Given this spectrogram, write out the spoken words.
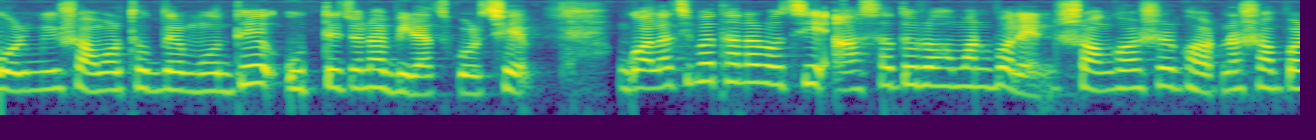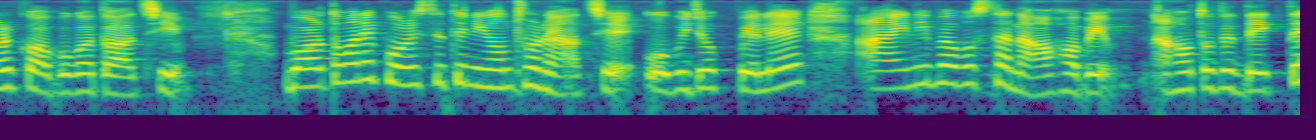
কর্মী সমর্থকদের মধ্যে উত্তেজনা বিরাজ করছে। গলাচিপা থানার ওসি আসাদুর রহমান বলেন, সংঘর্ষের ঘটনা সম্পর্কে অবগত আছি। বর্তমানে পরিস্থিতি নিয়ন্ত্রণে আছে। অভিযোগ পেলে আইনি ব্যবস্থা নেওয়া হবে। আহতদের দেখতে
